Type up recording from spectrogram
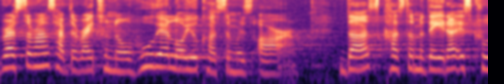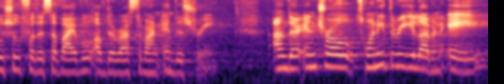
Restaurants have the right to know who their loyal customers are. Thus, customer data is crucial for the survival of the restaurant industry. Under Intro 2311A,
